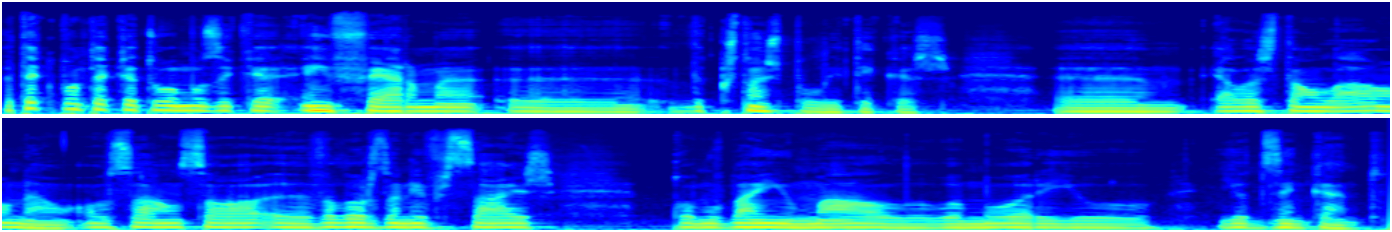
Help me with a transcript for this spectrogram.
Até que ponto é que a tua música enferma de questões políticas? Uh, elas estão lá ou não? Ou são só uh, valores universais como o bem e o mal, o amor e o, e o desencanto?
